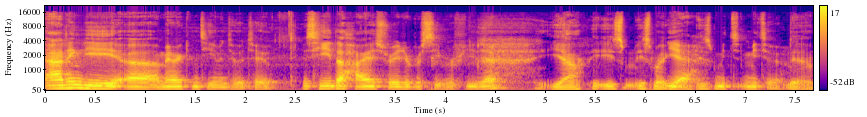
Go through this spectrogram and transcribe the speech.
adding the uh, American team into it too? Is he the highest rated receiver for you there? Yeah, he's he's my Yeah, he's me, t- me too. yeah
